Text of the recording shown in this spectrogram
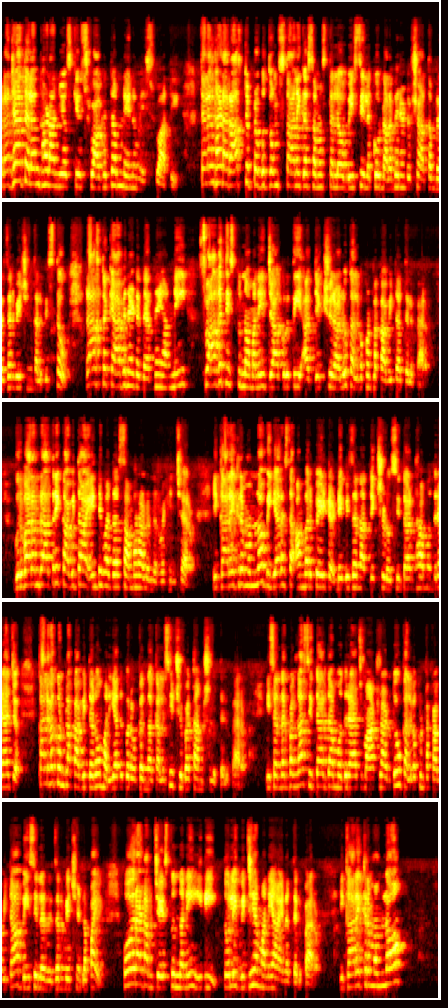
ప్రజా తెలంగాణ న్యూస్కి స్వాగతం. నేను మీ స్వాతి. తెలంగాణ రాష్ట్ర ప్రభుత్వం స్థానిక సంస్థల్లో బీసీలకు నలభై రెండు శాతం రిజర్వేషన్ కల్పిస్తూ రాష్ట్ర కేబినెట్ నిర్ణయాన్ని స్వాగతిస్తున్నామని జాగృతి అధ్యక్షురాలు కల్వకుంట్ల కవిత తెలిపారు. గురువారం రాత్రి కవిత ఇంటి వద్ద సంబరాలు నిర్వహించారు. ఈ కార్యక్రమంలో బీఆర్ఎస్ అంబర్పేట్ డివిజన్ అధ్యక్షుడు సిద్ధార్థ ముదిరాజ్ కల్వకుంట్ల కవితను మర్యాదపూర్వకంగా కలిసి శుభాకాంక్షలు తెలిపారు. ఈ సందర్భంగా సిద్ధార్థ ముదిరాజ్ మాట్లాడుతూ కల్వకుంట్ల కవిత బీసీల రిజర్వేషన్లపై పోరాటం చేస్తుందని ఇది తొలి విజయం అని ఆయన తెలిపారు. ఈ కార్యక్రమంలో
